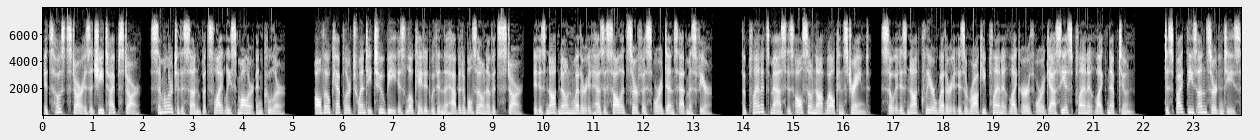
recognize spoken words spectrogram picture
Its host star is a G-type star, similar to the Sun but slightly smaller and cooler. Although Kepler-22b is located within the habitable zone of its star, it is not known whether it has a solid surface or a dense atmosphere. The planet's mass is also not well constrained, so it is not clear whether it is a rocky planet like Earth or a gaseous planet like Neptune. Despite these uncertainties,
